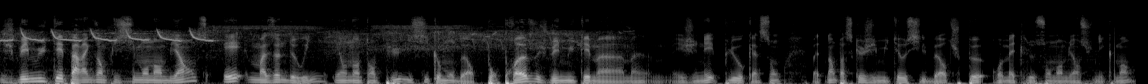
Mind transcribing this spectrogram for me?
je vais muter par exemple ici mon ambiance et ma zone de win. Et on n'entend plus ici que mon bird. Pour preuve, je vais muter ma... et je n'ai plus aucun son maintenant parce que j'ai muté aussi le bird. Je peux remettre le son d'ambiance uniquement.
